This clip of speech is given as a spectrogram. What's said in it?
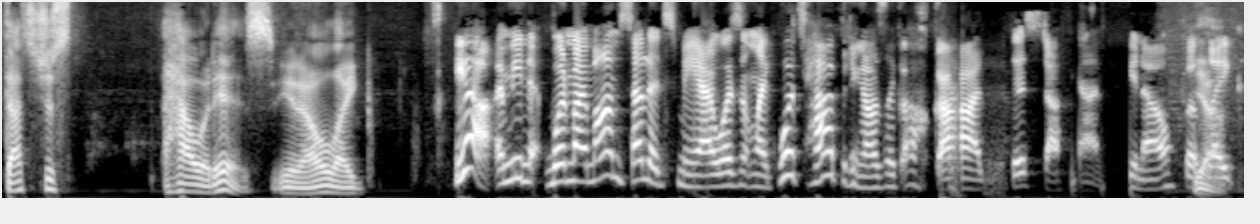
that's just how it is, you know. Like, Yeah. I mean, when my mom said it to me, I wasn't like, what's happening? I was like, oh God, this stuff again, you know? But Yeah. like,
